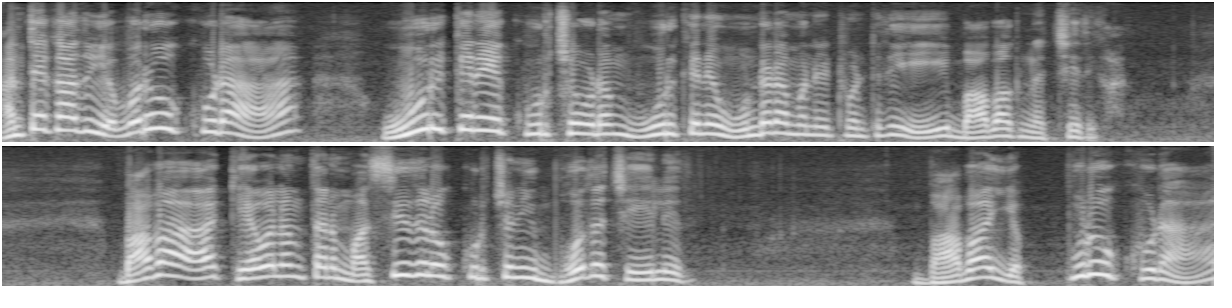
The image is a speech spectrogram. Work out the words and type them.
అంతేకాదు ఎవరూ కూడా ఊరికనే కూర్చోవడం ఊరికనే ఉండడం అనేటువంటిది బాబాకు నచ్చేది కాదు. బాబా కేవలం తన మసీదులో కూర్చొని బోధ చేయలేదు. బాబా ఎప్పుడూ కూడా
